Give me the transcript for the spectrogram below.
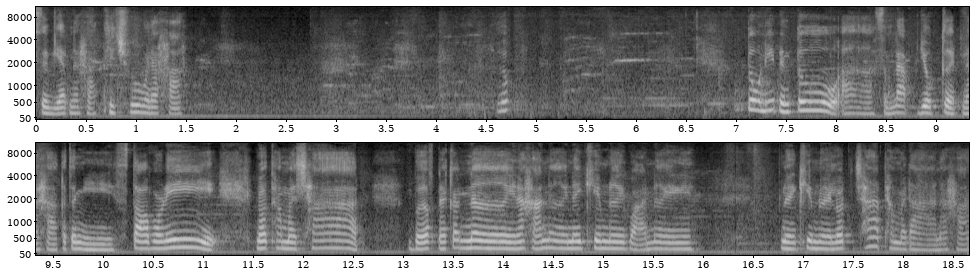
เซเวียตนะคะทิชชู่นะคะปึ๊บ ตู้นี้เป็นตู้สำหรับโยเกิร์ตนะคะ ก็จะมีสตรอเบอรี่รสธรรมชาติเบิร์ฟแล้วก็เนยนะคะเนยเนยเค็มเนยหวานเนยเนยเค็มเนยรสชาติธรรมดานะคะ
